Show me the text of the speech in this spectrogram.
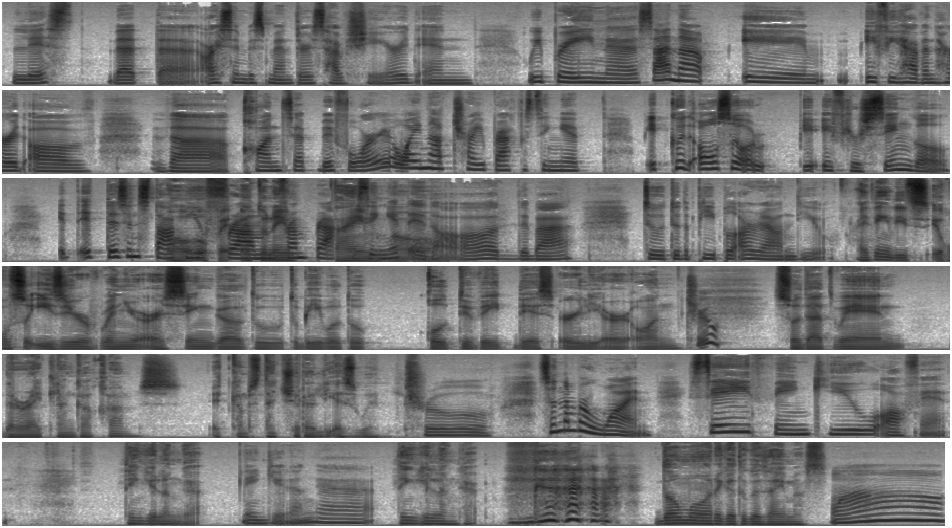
list that uh, our Simbis mentors have shared and we pray na sana um, if you haven't heard of the concept before, why not try practicing it? It could also if you're single, it, it doesn't stop Oo, you from eto na yung from practicing time, it eh, oo. oo, 'di ba? To to the people around you. I think it's also easier when you are single to to be able to cultivate this earlier on True. so that when the right langga comes, it comes naturally as well. True. So number 1, say thank you often. Thank you langga. Thank you lang ga. Thank you langga. どうもありがとうございます。Wow,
